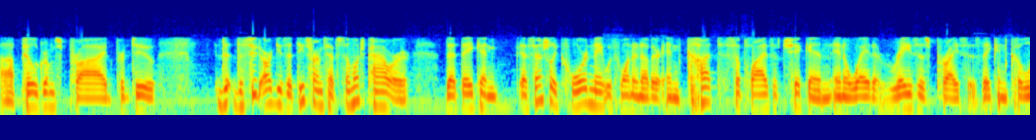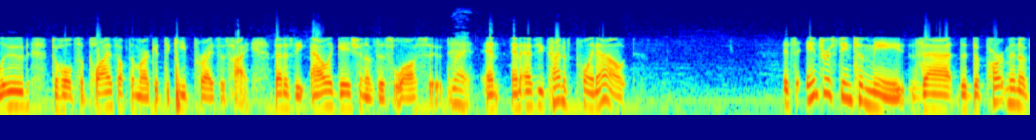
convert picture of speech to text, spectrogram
uh, Pilgrim's Pride, Perdue, the, the suit argues that these firms have so much power that they can essentially coordinate with one another and cut supplies of chicken in a way that raises prices. They can collude to hold supplies off the market to keep prices high. That is the allegation of this lawsuit. Right. And and as you kind of point out, it's interesting to me that the Department of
